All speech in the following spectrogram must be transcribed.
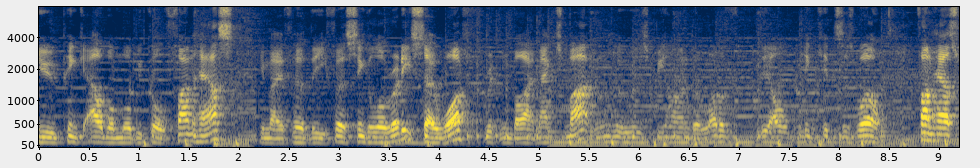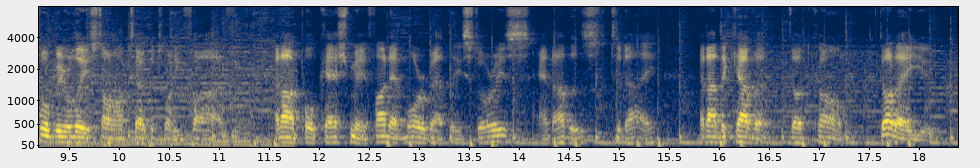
New Pink album will be called Funhouse. You may have heard the first single already, So What, written by Max Martin, who is behind a lot of the old Pink hits as well. Funhouse will be released on October 25. And I'm Paul Cashmere. Find out more about these stories and others today at undercover.com.au.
